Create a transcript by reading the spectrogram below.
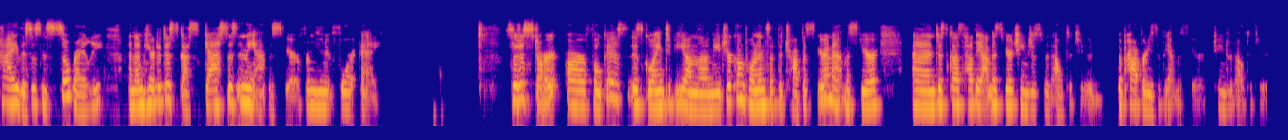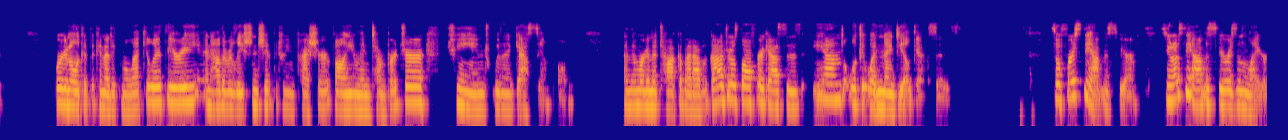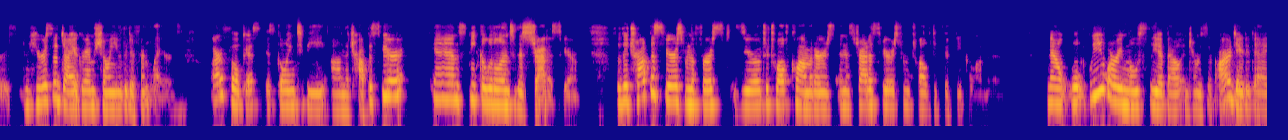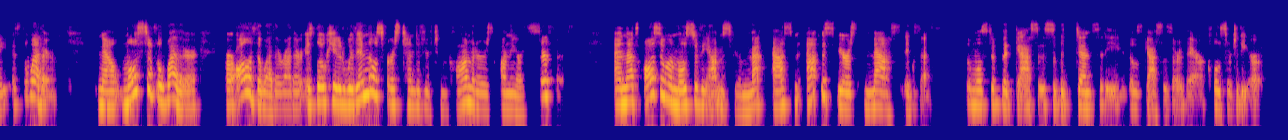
Hi, this is Mrs. O'Reilly, and I'm here to discuss gases in the atmosphere from Unit 4A. So to start, our focus is going to be on the major components of the troposphere and atmosphere and discuss how the atmosphere changes with altitude, the properties of the atmosphere change with altitude. We're going to look at the kinetic molecular theory and how the relationship between pressure, volume, and temperature change within a gas sample. And then we're going to talk about Avogadro's law for gases and look at what an ideal gas is. So first, the atmosphere. So you notice the atmosphere is in layers. And here's a diagram showing you the different layers. Our focus is going to be on the troposphere and sneak a little into the stratosphere. So the troposphere is from the first 0 to 12 kilometers, and the stratosphere is from 12 to 50 kilometers. Now, what we worry mostly about in terms of our day-to-day -day is the weather. Now, most of the weather, or all of the weather rather, is located within those first 10 to 15 kilometers on the Earth's surface. And that's also where most of the atmosphere ma atmosphere's mass exists. So most of the gases, so the density, those gases are there, closer to the Earth.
